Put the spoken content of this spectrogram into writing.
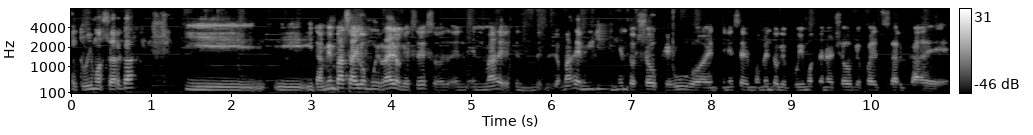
estuvimos cerca y, también pasa algo muy raro que es eso, en, más de, los más de 1500 shows que hubo en, ese momento que pudimos tener show que fue cerca de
